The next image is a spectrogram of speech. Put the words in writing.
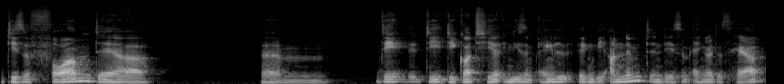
diese Form der, ähm, die, die, die Gott hier in diesem Engel irgendwie annimmt, in diesem Engel des Herrn,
